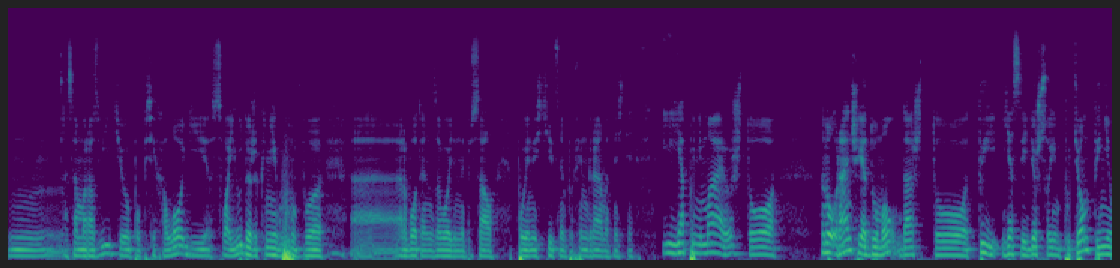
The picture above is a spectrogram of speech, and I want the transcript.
саморазвитию, по психологии, свою даже книгу в э, работая на заводе написал по инвестициям, по финграмотности. И я понимаю, что ну, раньше я думал, да, что ты, если идешь своим путем, ты не,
